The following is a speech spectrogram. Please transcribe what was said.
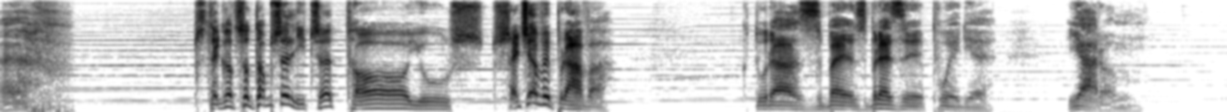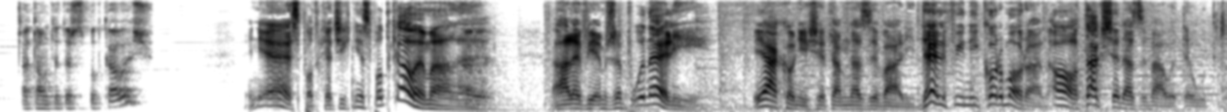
Ech. Z tego co dobrze liczę, to już trzecia wyprawa, która z, Be- z Brezy płynie Jarą. A tamte też spotkałeś? Nie, spotkać ich nie spotkałem, ale. Ale wiem, że płynęli. Jak oni się tam nazywali? Delfin i Kormoran. O, tak się nazywały te łódki.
